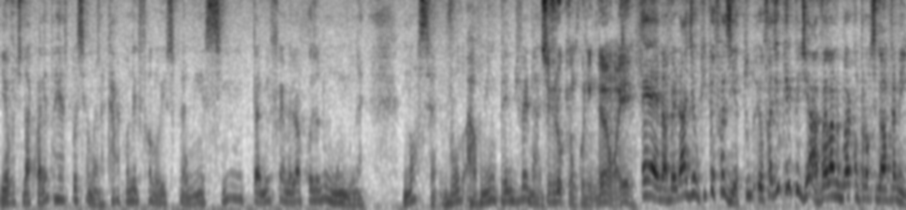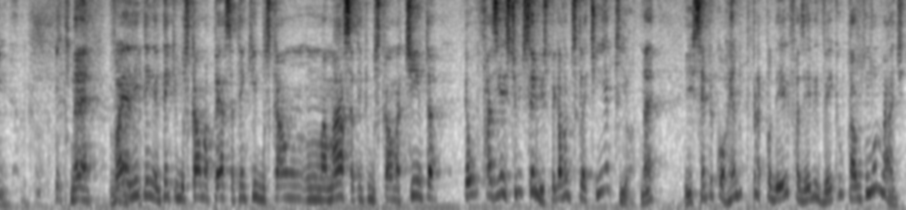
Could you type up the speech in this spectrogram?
e eu vou te dar 40 reais por semana. Cara, quando ele falou isso pra mim, assim, pra mim foi a melhor coisa do mundo, né? Nossa, vou arrumei um emprego de verdade. Você virou o quê? Um coringão aí? É, na verdade, o que, que eu fazia? Tudo, eu fazia o que ele pedia. Ah, vai lá no bar comprar um cigarro pra mim. né? Vai ali, tem, tem que buscar uma peça, tem que buscar um- uma massa, tem que buscar uma tinta. Eu fazia esse tipo de serviço. Pegava a bicicletinha aqui, ó, né? E sempre correndo para poder fazer ele ver que eu tava com vontade.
